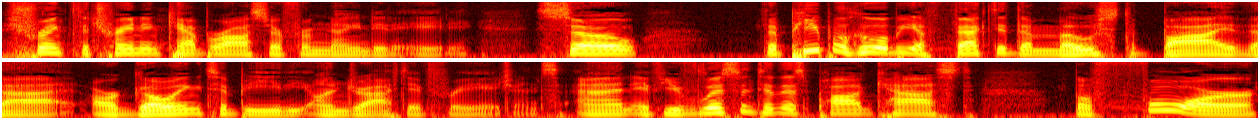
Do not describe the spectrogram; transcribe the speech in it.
shrink the training camp roster from ninety to eighty. So the people who will be affected the most by that are going to be the undrafted free agents. And if you've listened to this podcast before,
